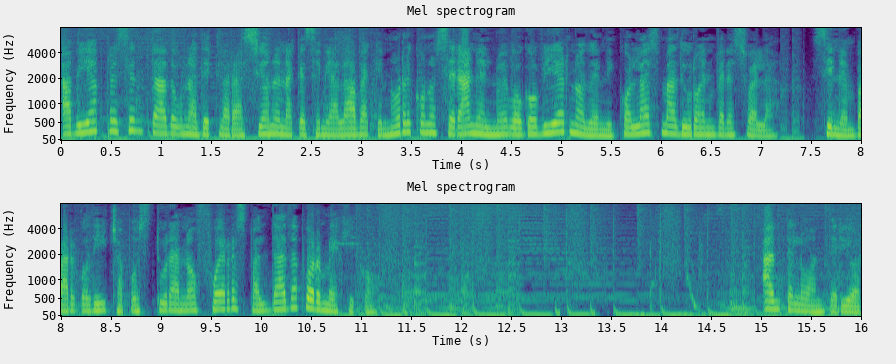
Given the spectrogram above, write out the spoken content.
había presentado una declaración en la que señalaba que no reconocerán el nuevo gobierno de Nicolás Maduro en Venezuela, sin embargo dicha postura no fue respaldada por México. Ante lo anterior,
